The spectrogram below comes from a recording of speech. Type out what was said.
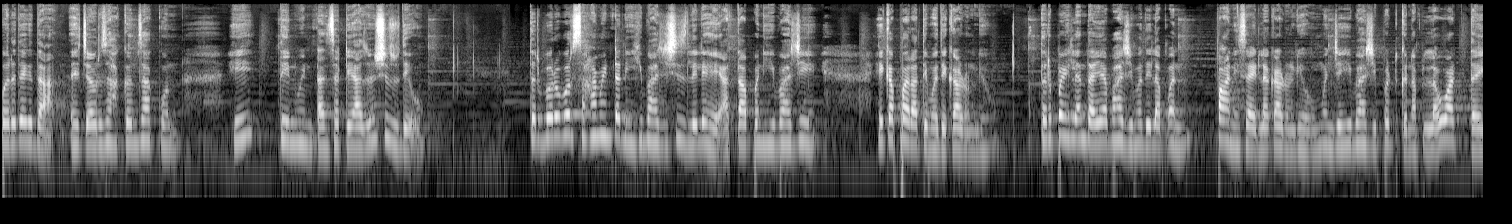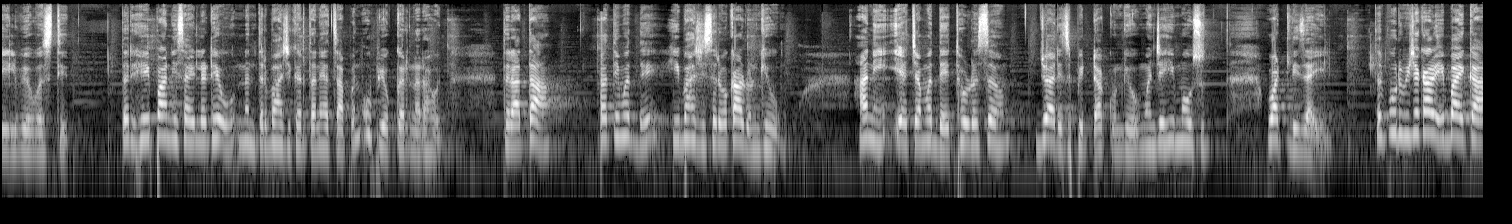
परत एकदा ह्याच्यावर झाकण झाकून ही तीन मिनटांसाठी अजून शिजू देऊ. तर बरोबर सहा मिनटांनी ही भाजी शिजलेली आहे. आता आपण ही भाजी एका परातीमध्ये काढून घेऊ. तर पहिल्यांदा या भाजीमधील आपण पाणी साईडला काढून घेऊ. म्हणजे ही भाजी पटकन आपल्याला वाटता येईल व्यवस्थित. तर हे पाणी साईडला ठेवू नंतर भाजी करताना याचा आपण उपयोग करणार आहोत. तर आता परातीमध्ये ही भाजी सर्व काढून घेऊ आणि याच्यामध्ये थोडंसं ज्वारीचं पीठ टाकून घेऊ म्हणजे ही मौसूद वाटली जाईल. तर पूर्वीच्या काळी बायका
